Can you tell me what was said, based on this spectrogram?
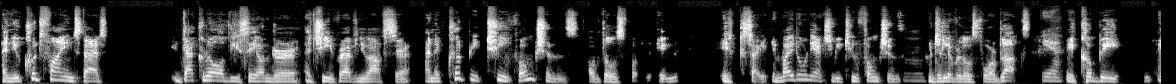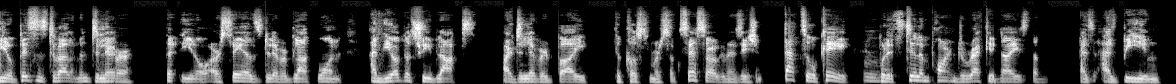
and you could find that that could all be say under a chief revenue officer, and it could be two functions of those. In it, sorry, it might only actually be two functions mm. who deliver those four blocks. Yeah, it could be you know business development deliver that you know our sales deliver block one, and the other three blocks are delivered by the customer success organization. That's okay, mm. but it's still important to recognize them as as being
